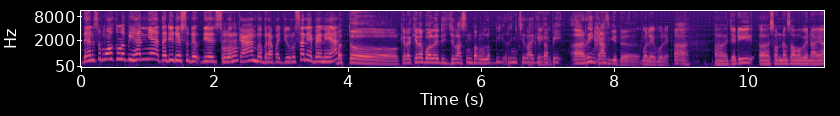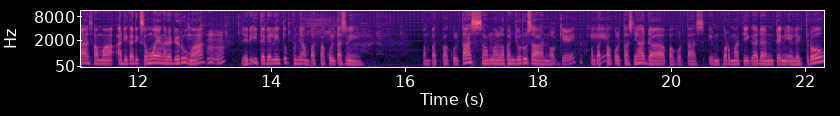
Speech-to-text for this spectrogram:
dan semua kelebihannya tadi udah sudah disebutkan beberapa jurusan ya Ben ya Betul. Kira-kira boleh dijelasin Bang lebih rinci lagi Oke. tapi eh, ringkas gitu. boleh boleh. Eh, jadi eh, Sondang sama Benaya sama adik-adik semua yang ada di rumah. Jadi ITDL itu punya empat fakultas nih. Empat fakultas sama delapan jurusan. Oke. Empat fakultasnya ada Fakultas Informatika dan Teknik Elektro,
